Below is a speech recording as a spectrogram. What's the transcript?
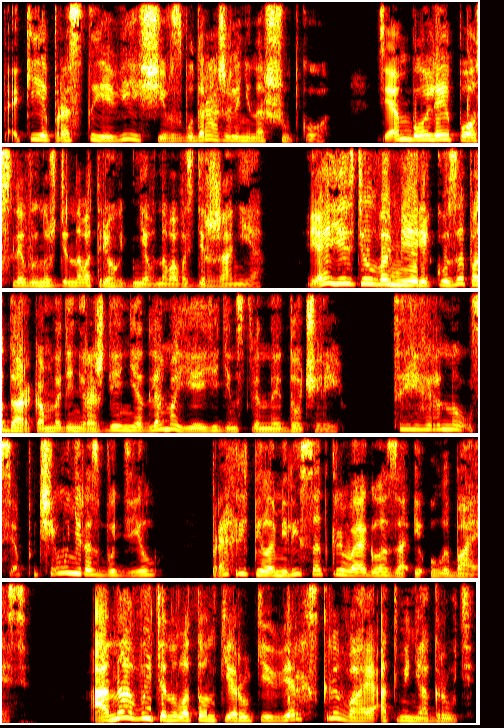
Такие простые вещи взбудражили не на шутку. Тем более после вынужденного трехдневного воздержания. Я ездил в Америку за подарком на день рождения для моей единственной дочери. «Ты вернулся, почему не разбудил?» прохрипела Мелиса, открывая глаза и улыбаясь. Она вытянула тонкие руки вверх, скрывая от меня грудь.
